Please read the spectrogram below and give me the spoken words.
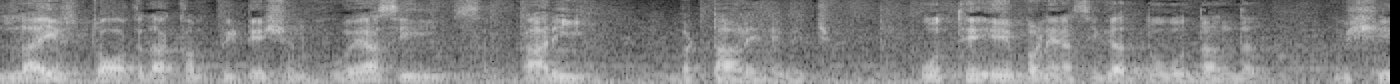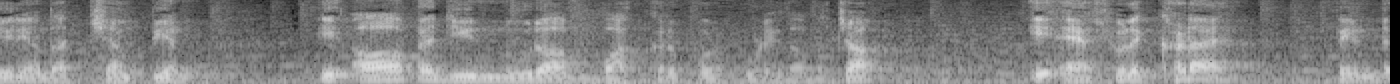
ਲਾਈਵ ਸਟਾਕ ਦਾ ਕੰਪੀਟੀਸ਼ਨ ਹੋਇਆ ਸੀ ਸਰਕਾਰੀ ਬਟਾਲੇ ਦੇ ਵਿੱਚ। ਉੱਥੇ ਇਹ ਬਣਿਆ ਸੀਗਾ ਦੋ ਦੰਦ ਮਸ਼ੇਰਿਆਂ ਦਾ ਚੈਂਪੀਅਨ ਇਹ ਆਪ ਹੈ ਜੀ ਨੂਰਾ ਬਾਕਰਪੁਰ ਘੋੜੇ ਦਾ ਬੱਚਾ। ਇਹ ਇਸ ਵੇਲੇ ਖੜਾ ਹੈ। ਪਿੰਡ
